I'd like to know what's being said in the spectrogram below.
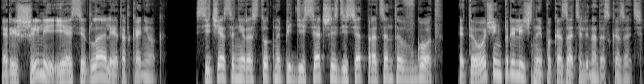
Решили и оседлали этот конек. Сейчас они растут на 50-60% в год. Это очень приличные показатели, надо сказать.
